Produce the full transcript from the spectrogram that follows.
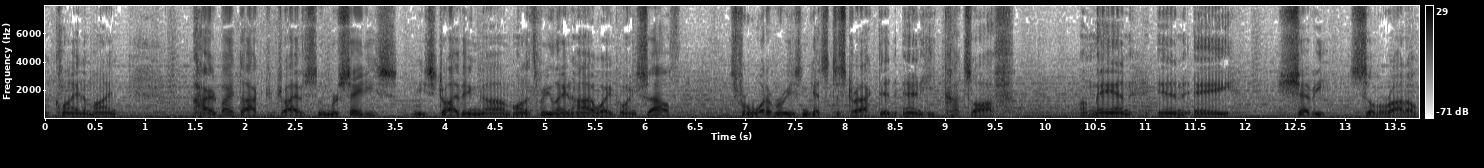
a client of mine. Hired by a doctor, drives a Mercedes. He's driving um, on a three lane highway going south. For whatever reason, gets distracted and he cuts off a man in a Chevy Silverado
